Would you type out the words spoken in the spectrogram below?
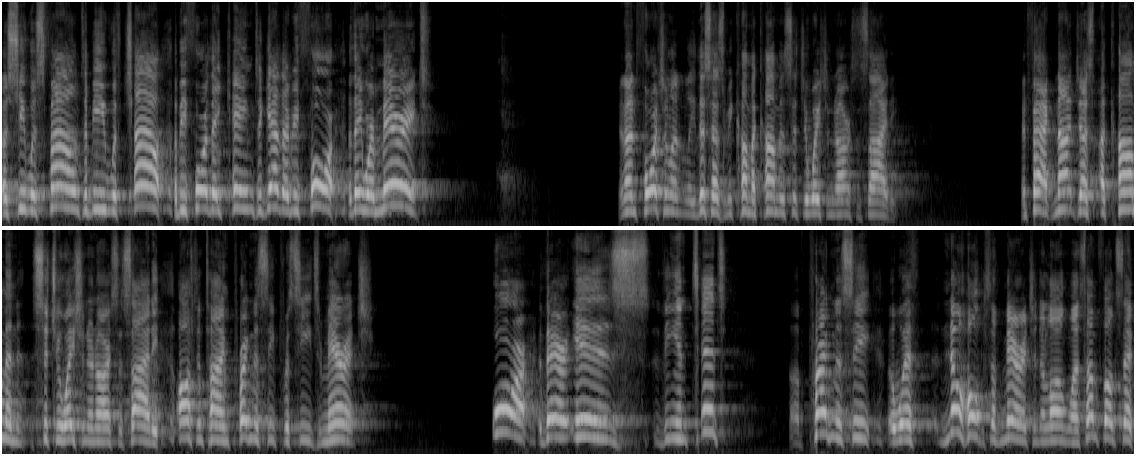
uh, she was found to be with child before they came together, before they were married. And unfortunately, this has become a common situation in our society. In fact, not just a common situation in our society, oftentimes pregnancy precedes marriage. Or there is the intent of pregnancy with no hopes of marriage in the long run. Some folks say,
